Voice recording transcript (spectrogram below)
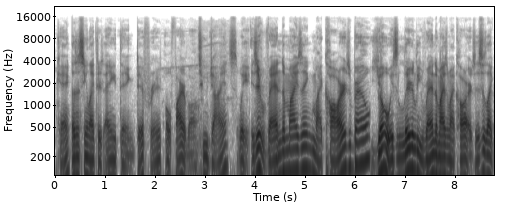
Okay. Doesn't seem like there's anything different. Oh, fireball. Two giants? Wait, is it randomizing my cards, bro? Yo, it's literally randomizing my cards. This is like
